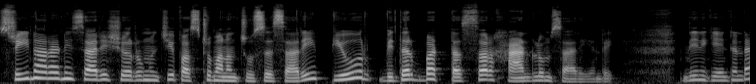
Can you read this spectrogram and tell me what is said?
శ్రీనారాయణ శారీ షోరూమ్ నుంచి ఫస్ట్ మనం చూసే శారీ ప్యూర్ విదర్భ టస్సర్ హ్యాండ్లూమ్ శారీ అండి. దీనికి ఏంటంటే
